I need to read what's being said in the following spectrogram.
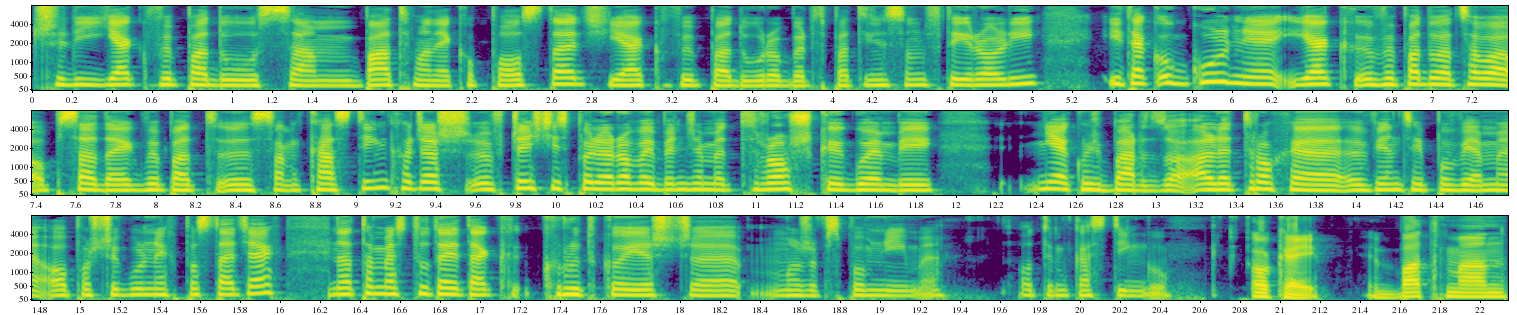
czyli jak wypadł sam Batman jako postać, jak wypadł Robert Pattinson w tej roli i tak ogólnie jak wypadła cała obsada, jak wypadł y, sam casting, chociaż w części spoilerowej będziemy troszkę głębiej, nie jakoś bardzo, ale trochę więcej powiemy o poszczególnych postaciach, natomiast tutaj tak krótko jeszcze może wspomnijmy o tym castingu. Okej, okay. Batman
